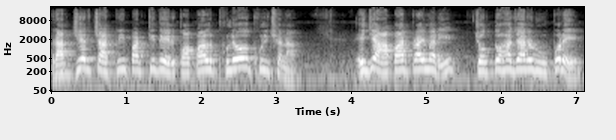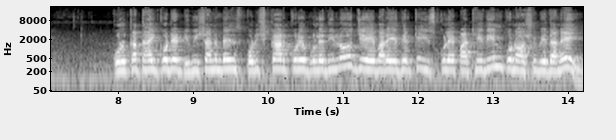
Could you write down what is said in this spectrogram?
রাজ্যের চাকরি প্রার্থীদের কপাল খুলেও খুলছে না। এই যে আপার প্রাইমারি, চোদ্দ হাজারের উপরে কলকাতা হাইকোর্টের ডিভিশন বেঞ্চ পরিষ্কার করে বলে দিল যে এবারে এদেরকে স্কুলে পাঠিয়ে দিন, কোনো অসুবিধা নেই।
